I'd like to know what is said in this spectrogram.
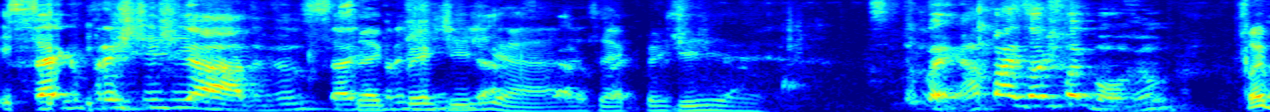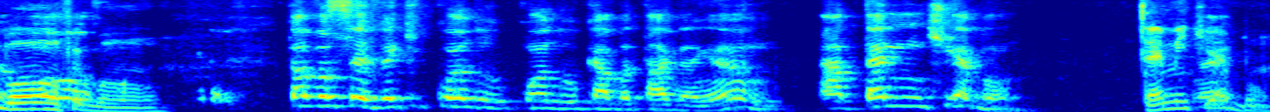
segue prestigiado, viu? Segue, segue prestigiado. prestigiado segue prestigiado. Tudo bem. Rapaz, hoje foi bom, viu? Foi bom, foi bom. Pra você ver que quando, quando o cabo tá ganhando, até mentir é bom. Até mentir né? é bom.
